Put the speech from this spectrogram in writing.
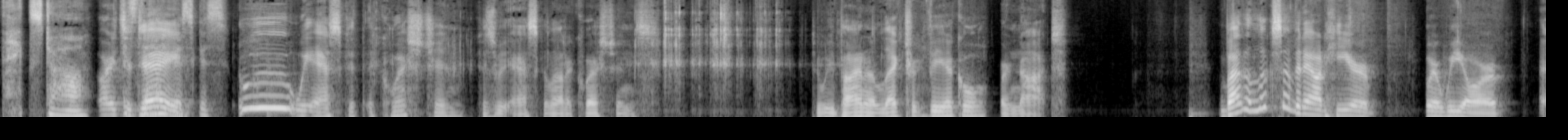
Thanks, doll. All right, It's today, ooh, we ask a a question because we ask a lot of questions. Do we buy an electric vehicle or not? By the looks of it out here where we are, uh,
